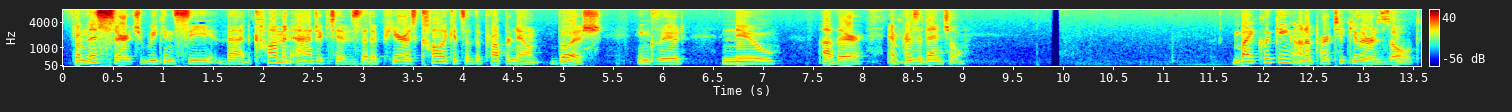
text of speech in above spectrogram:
From this search, we can see that common adjectives that appear as collocates of the proper noun bush include new, other, and presidential. By clicking on a particular result,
